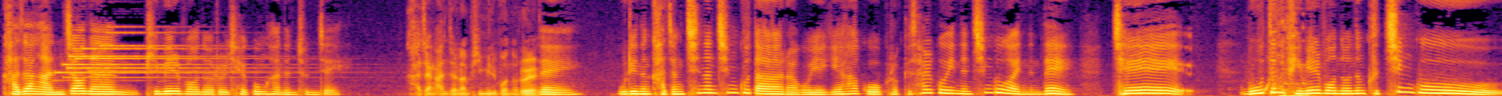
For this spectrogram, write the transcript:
가장 안전한 비밀번호를 제공하는 존재. 가장 안전한 비밀번호를. 네. 우리는 가장 친한 친구다라고 얘기하고 그렇게 살고 있는 친구가 있는데 제 모든 비밀번호는 그 친구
